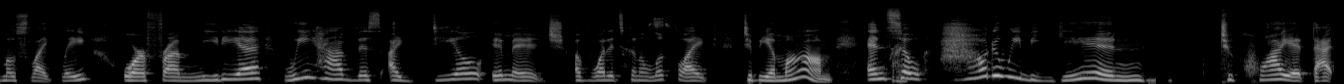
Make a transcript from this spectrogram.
most likely, or from media, we have this ideal image of what it's going to look like to be a mom. And so, how do we begin to quiet that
